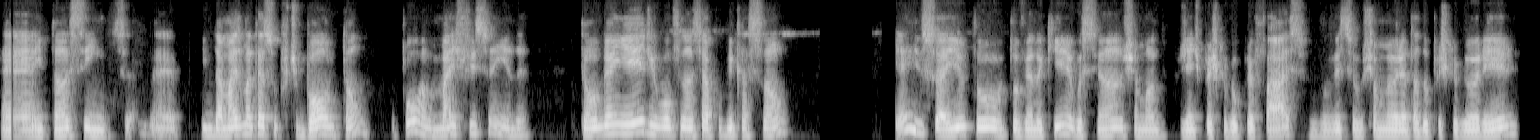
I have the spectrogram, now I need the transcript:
É, então, assim, é, ainda mais uma tese sobre futebol, então, porra, mais difícil ainda. Então eu ganhei, de vão financiar a publicação, e é isso. Aí eu tô, tô vendo aqui, negociando, chamando gente para escrever o prefácio, vou ver se eu chamo meu orientador para escrever a orelha,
